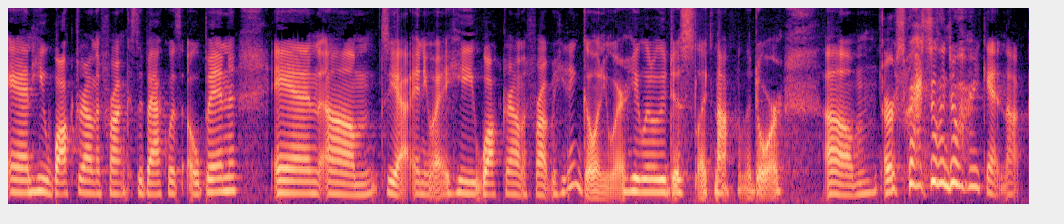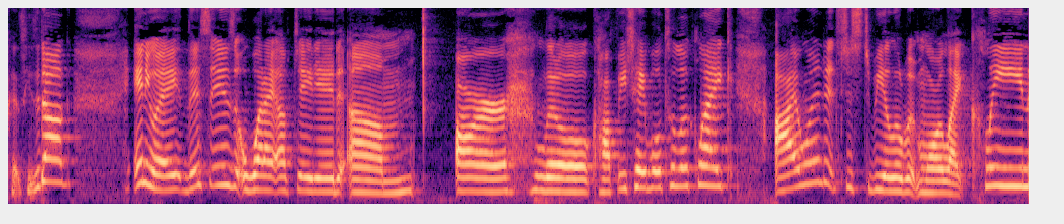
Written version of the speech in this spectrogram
and he walked around the front because the back was open. And um, so yeah, anyway, he walked around the front, but he didn't go anywhere. He literally just like knocked on the door um, or scratched on the door. He can't knock because he's a dog. Anyway, this is what I updated. Um, our little coffee table to look like. I wanted it just to be a little bit more like clean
